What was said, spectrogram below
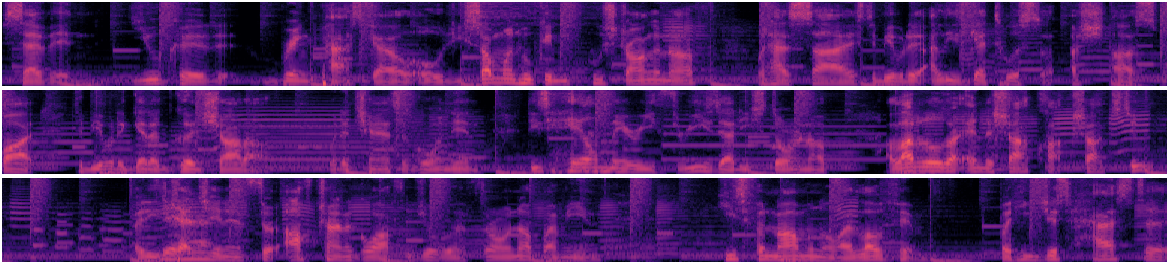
seven, you could bring Pascal OG, someone who can who's strong enough but has size to be able to at least get to a, a a spot to be able to get a good shot off with a chance of going in. These hail mary threes that he's throwing up, a lot of those are end of shot clock shots too. That he's Yeah. catching and th- off trying to go off the dribble and throwing up. I mean, he's phenomenal. I love him, but he just has to.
